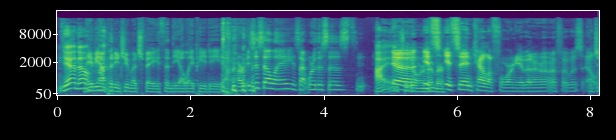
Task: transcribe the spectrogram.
yeah no Maybe I, I'm putting too much faith in the LAPD. or is this LA? Is that where this is? I actually Uh, don't remember It's, it's in California, but I don't know if it was LA. Just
